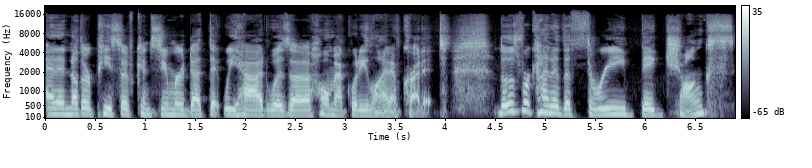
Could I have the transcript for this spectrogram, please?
And another piece of consumer debt that we had was a home equity line of credit. Those were kind of the three big chunks.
